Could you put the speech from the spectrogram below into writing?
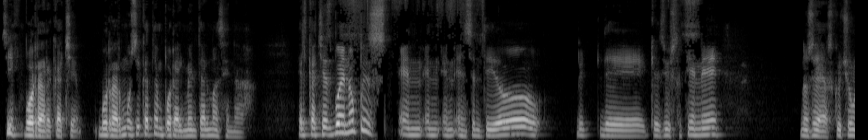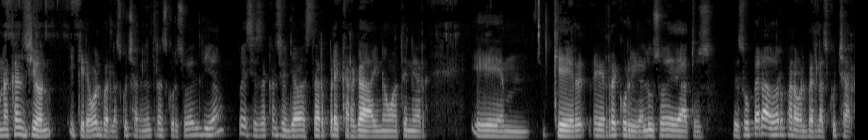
Sí, borrar caché, borrar música temporalmente almacenada. El caché es bueno, pues en, en, sentido de, que si usted tiene, no sé, escuchó una canción y quiere volverla a escuchar en el transcurso del día, pues esa canción ya va a estar precargada y no va a tener em, que eh, recurrir al uso de datos de su operador para volverla a escuchar.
